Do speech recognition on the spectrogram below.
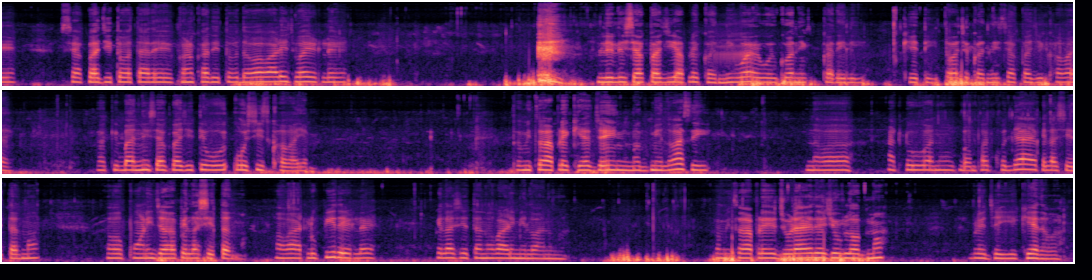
શાકભાજી તો અત્યારે ઘણખરી તો દવાવાળી જ હોય, એટલે લીલી શાકભાજી આપણે ઘરની હોય, ઓર્ગોનિક કરેલી ખેતી, તો જ ઘરની શાકભાજી ખવાય. બાકી બહારની શાકભાજી તે ઓછી જ ખવાય એમ. તો મિત્રો, આપણે ઘેર જઈને મગ મેળવાશી. નવા આટલું આનું બમ્ફર ખોલ્યા પેલા શેતરમાં. હવે પોણી જવા પેલા શેતરમાં. હવે આટલું પીરે એટલે પેલા શેતરમાં વાળી મેળવાનું. તો મિત્રો, આપણે જોડાયા રહેજો વ્લોગમાં. આપણે જઈએ ઘેર હવે.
